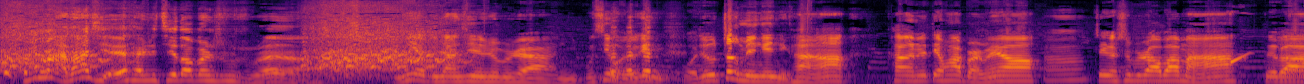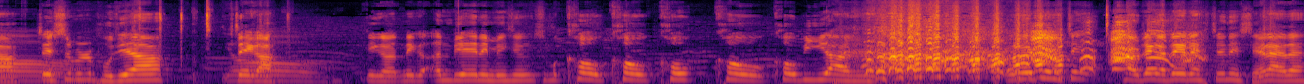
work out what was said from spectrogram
你马大姐，还是街道办事处主任啊？你也不相信是不是？你不信我就给你，我就证明给你看啊！看看这电话本没有？嗯，这个是不是奥巴马？对吧？这是不是普京？这个那个那个 NBA 那明星什么扣扣扣扣扣逼啊？是吧？呃，这个这个还有这个这个这那谁来的？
